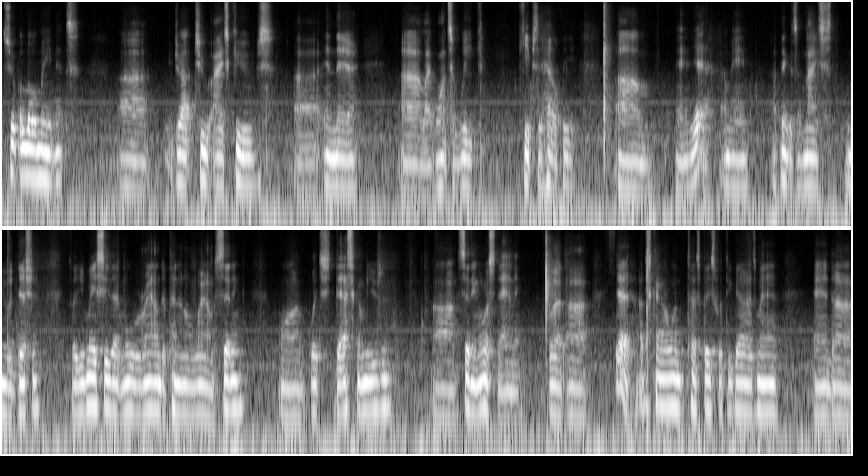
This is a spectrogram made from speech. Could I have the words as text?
super low maintenance. Uh, you drop two ice cubes uh, in there uh, like once a week, keeps it healthy. Um, and yeah, I mean, I think it's a nice new addition. So you may see that move around depending on where I'm sitting, on which desk I'm using, uh, sitting or standing. But uh, yeah, I just kind of want to touch base with you guys, man. And uh,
